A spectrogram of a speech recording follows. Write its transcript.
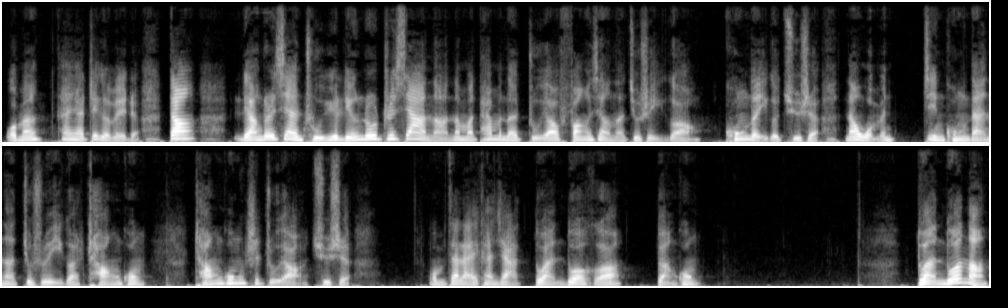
我们看一下这个位置，当两根线处于零轴之下呢，那么它们的主要方向呢就是一个空的一个趋势，那我们进空单呢就属于一个长空，长空是主要趋势。我们再来看一下短多和短空。短多呢，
